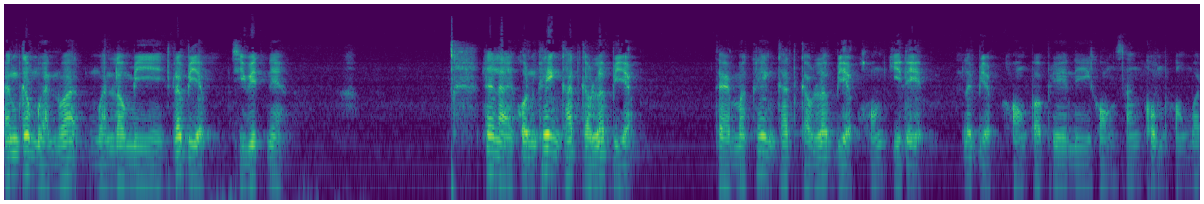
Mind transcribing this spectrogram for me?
นั่นก็เหมือนว่าเหมือนเรามีระเบียบชีวิตเนี่ย หลายๆคนเคร่งคัดกับระเบียบ แต่มาเคร่งคัดกับระเบียบของกิเลสระเบียบของประเพณีของสังคมของวั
